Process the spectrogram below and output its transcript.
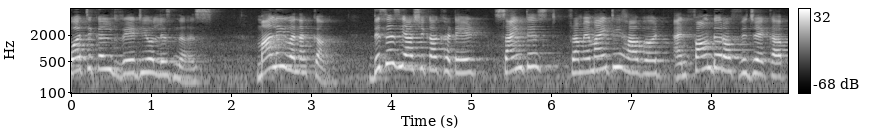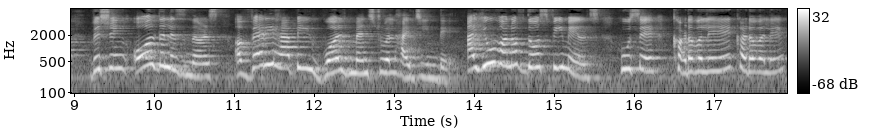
வர்டிகல் ரேடியோ லிஸ்னர்ஸ் மாலை வணக்கம். This is Yashika Khated, scientist from MIT Harvard and founder of Vijay Cup, wishing all the listeners a very happy World Menstrual Hygiene Day. Are you one of those females who say khadavale, khadavale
